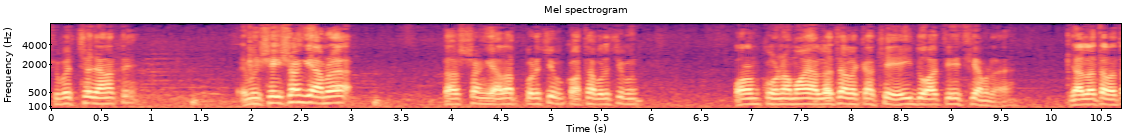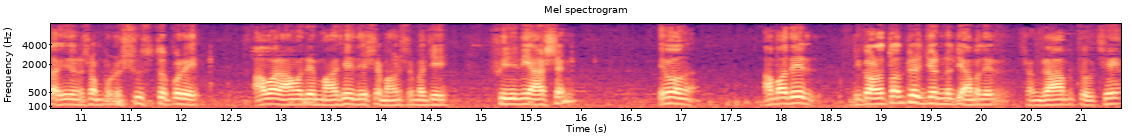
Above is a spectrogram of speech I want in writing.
শুভেচ্ছা জানাতে এবং সেই সঙ্গে আমরা তার সঙ্গে আলাপ করেছি এবং কথা বলেছি এবং পরম করুণাময় আল্লাহ তালার কাছে এই দোয়া চেয়েছি আমরা যে আল্লাহ তালা তাকে যেন সম্পূর্ণ সুস্থ করে আবার আমাদের মাঝে, দেশের মানুষের মাঝে ফিরে নিয়ে আসেন এবং আমাদের যে গণতন্ত্রের জন্য যে আমাদের সংগ্রাম চলছে,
